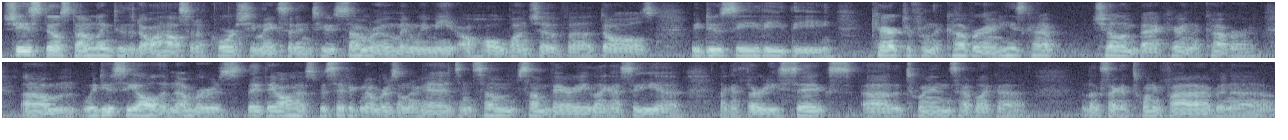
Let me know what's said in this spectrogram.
she's still stumbling through the dollhouse and of course she makes it into some room and we meet a whole bunch of uh, dolls. We do see the the character from the cover and he's kind of chilling back here in the cover. Um, we do see all the numbers. They, they all have specific numbers on their heads, and some some vary. Like I see uh, like a 36. Uh, the twins have like a it looks like a 25 and a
